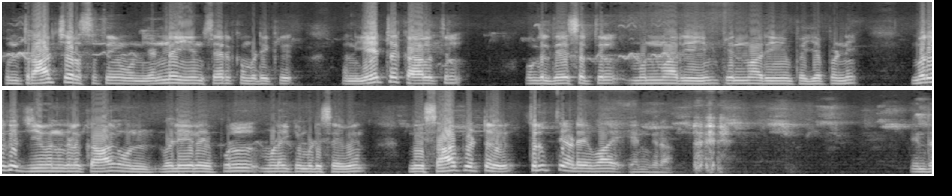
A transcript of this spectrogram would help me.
உன் திராட்சரசத்தையும் உன் எண்ணெயையும் சேர்க்கும்படிக்கு நான் ஏற்ற காலத்தில் உங்கள் தேசத்தில் முன்மாரியையும் பின்மாரியையும் பெய்ய பண்ணி மிருக ஜீவன்களுக்காக உன் வெளியிலே புல் முளைக்கும்படி செய்வேன். நீ சாப்பிட்டு திருப்தி அடைவாய் என்கிறான் இந்த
